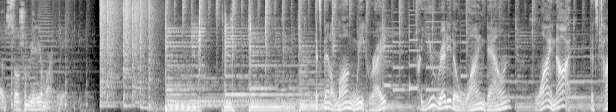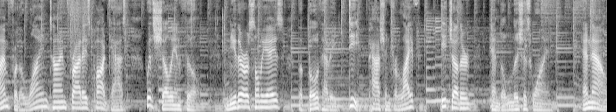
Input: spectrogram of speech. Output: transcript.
of social media marketing. It's been a long week, right? Are you ready to wind down? Why not? It's time for the Wine Time Fridays podcast with Shelly and Phil. Neither are sommeliers, but both have a deep passion for life, each other, and delicious wine. And now,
